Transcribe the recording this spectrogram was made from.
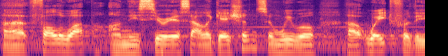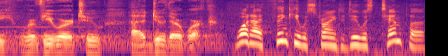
uh, follow up on these serious allegations, and we will uh, wait for the reviewer to uh, do their work. What I think he was trying to do was temper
